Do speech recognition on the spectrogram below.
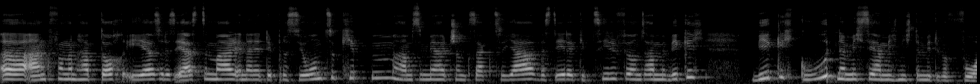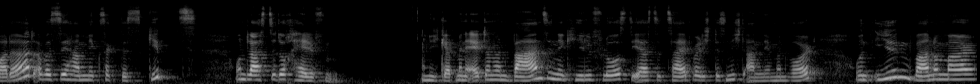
äh, angefangen habe, doch eher so das erste Mal in eine Depression zu kippen, haben sie mir halt schon gesagt, so ja, weißt du, da gibt es Hilfe und haben mir wirklich, wirklich gut, nämlich sie haben mich nicht damit überfordert, aber sie haben mir gesagt, das gibt's und lass dir doch helfen. Und ich glaube, meine Eltern waren wahnsinnig hilflos die erste Zeit, weil ich das nicht annehmen wollte. Und irgendwann einmal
